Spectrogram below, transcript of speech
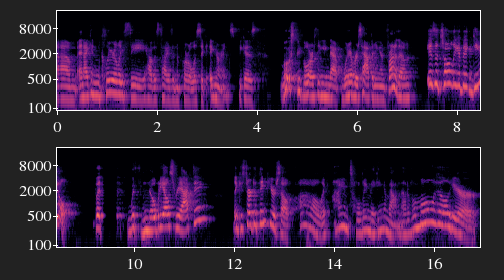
Um, and I can clearly see how this ties into pluralistic ignorance because most people are thinking that whatever's happening in front of them is a totally a big deal. But with nobody else reacting, like you start to think to yourself, oh, like I am totally making a mountain out of a molehill here.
